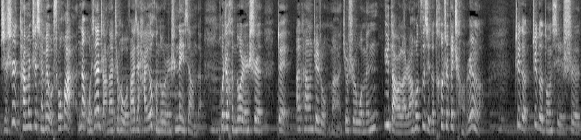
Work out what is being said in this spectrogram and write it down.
只是他们之前没有说话。那我现在长大之后，我发现还有很多人是内向的，或者很多人是对阿康这种嘛，就是我们遇到了，然后自己的特质被承认了，这个这个东西是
